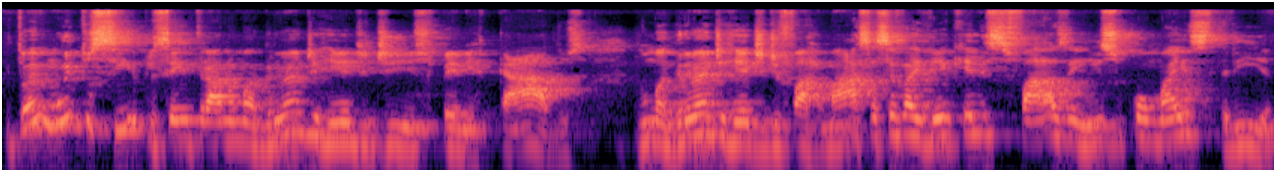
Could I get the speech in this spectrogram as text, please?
Então é muito simples você entrar numa grande rede de supermercados, numa grande rede de farmácia, você vai ver que eles fazem isso com maestria.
